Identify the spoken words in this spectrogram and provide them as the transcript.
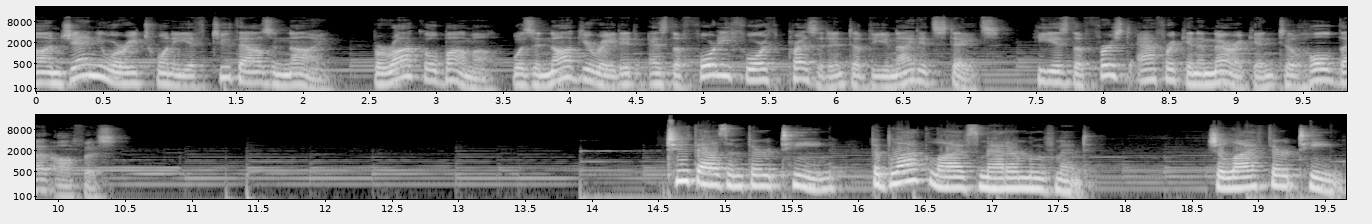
On January 20, 2009, Barack Obama was inaugurated as the 44th President of the United States. He is the first African American to hold that office. 2013 The Black Lives Matter Movement. July 13.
